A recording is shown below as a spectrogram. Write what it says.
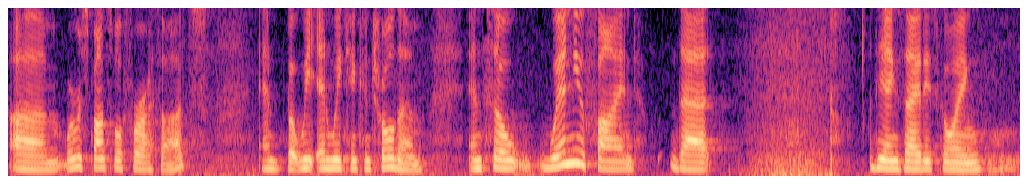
um, we're responsible for our thoughts, and but we and we can control them. And so when you find that the anxiety is going,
